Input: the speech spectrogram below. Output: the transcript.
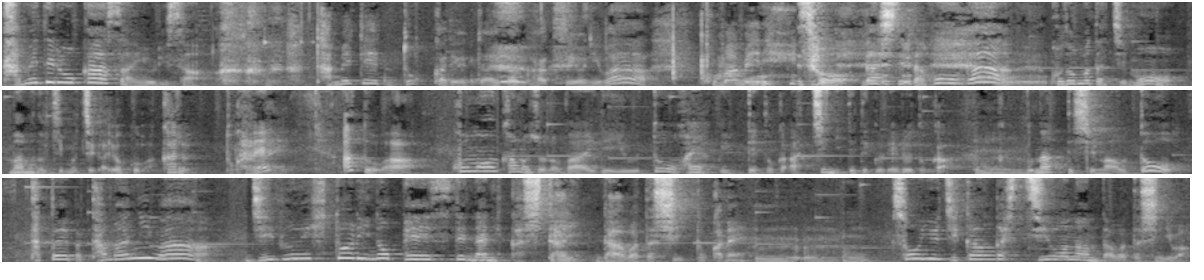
貯めてるお母さんよりさ貯めてどっかで大爆発よりはこまめに。そう出してた方が、うん、子供たちもママの気持ちがよくわかる。とかね、はい、あとはこの彼女の場合で言うと早く行ってとかあっちに出てくれるとか、うん、となってしまうと例えばたまには自分一人のペースで何かしたいんだ私とかね、うん、うん、そういう時間が必要なんだ私には。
